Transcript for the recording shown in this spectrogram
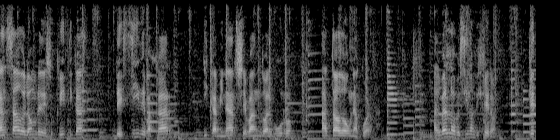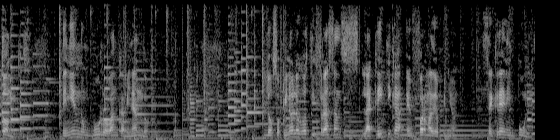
Cansado el hombre de sus críticas, decide bajar y caminar llevando al burro atado a una cuerda. Al ver los vecinos dijeron, qué tontos, teniendo un burro van caminando. Los opinólogos disfrazan la crítica en forma de opinión, se creen impunes,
